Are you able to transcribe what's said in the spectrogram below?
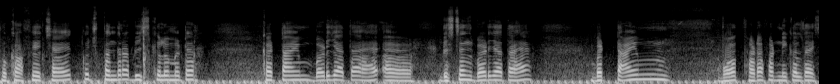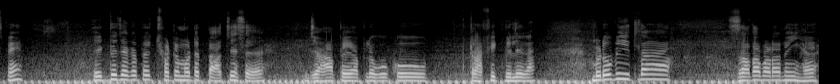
तो काफ़ी अच्छा है। कुछ 15-20 किलोमीटर का टाइम बढ़ जाता है डिस्टेंस बढ़ जाता है। बट टाइम बहुत फटाफट निकलता है इस पर एक दो जगह पे छोटे मोटे पैचेस है। जहाँ पे आप लोगों को ट्रैफ़िक मिलेगा। बट वो भी इतना ज़्यादा बड़ा नहीं है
